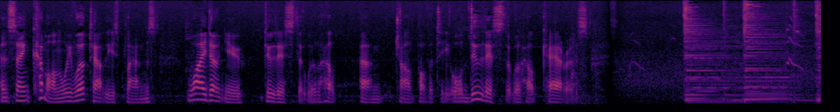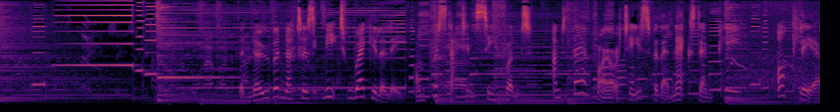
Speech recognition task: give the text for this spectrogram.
and saying, come on, we've worked out these plans. Why don't you do this that will help um, child poverty or do this that will help carers? The Nova Nutters meet regularly on Prestatyn seafront, and their priorities for their next MP are clear.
